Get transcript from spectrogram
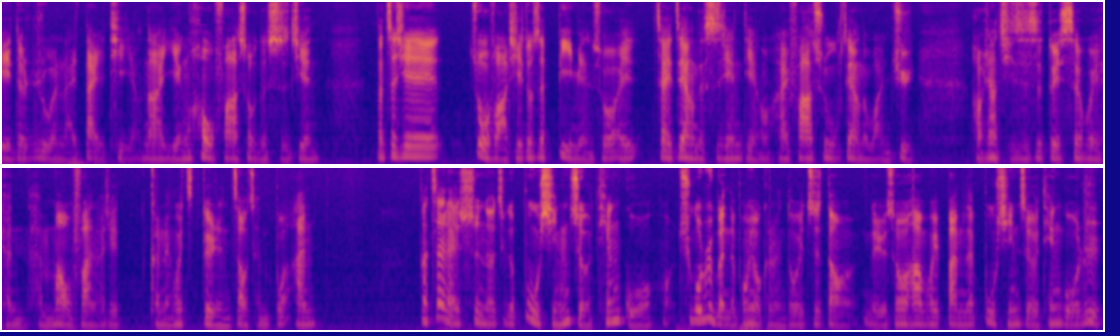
别的日文来代替啊。那延后发售的时间，那这些做法其实都是避免说，哎，在这样的时间点哦，还发出这样的玩具，好像其实是对社会很很冒犯，而且可能会对人造成不安。那再来是呢，这个步行者天国哦，去过日本的朋友可能都会知道，那有时候他们会办在步行者天国日，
